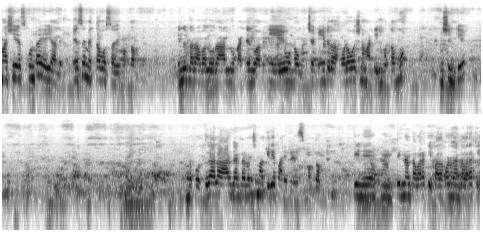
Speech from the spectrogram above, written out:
మసి వేసుకుంటా వేయాలి. వేస్తే మెత్తగా వస్తుంది మొత్తం. ఇందులో రవ్వలు రాళ్ళు కట్టెలు అవన్నీ ఏ ఉండవు మంచిగా నీట్గా ఉడవచ్చిన మట్టి ఇది మొత్తము మిషన్కి. ఇంకా పొద్దుగాల ఆరు గంటల నుంచి మాకు ఇదే పని ఫ్రెండ్స్ మొత్తం. తినే తిన్నంత వరకు పదకొండు గంటల వరకు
